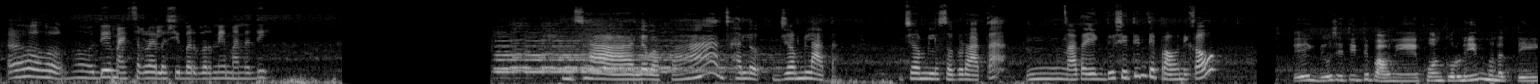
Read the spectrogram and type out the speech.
हो हो हो. दे माय सगळ्या लशी. बरोबर नेमानं दे. झालं बापा झालं. जमलं आता. जमलं सगळं आता. आता एक दिवस येतील ते पाहुणे का हो? एक दिवस येतील ते पाहुणे. फोन करून येईन म्हणत ते.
